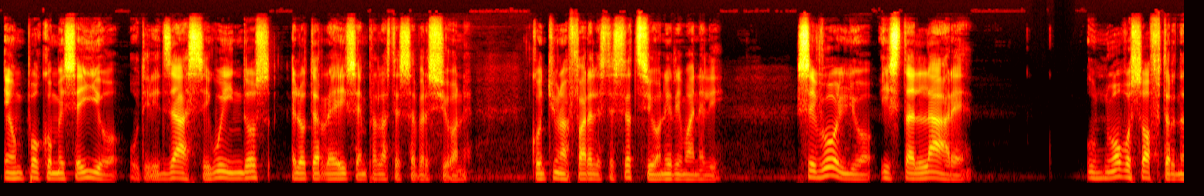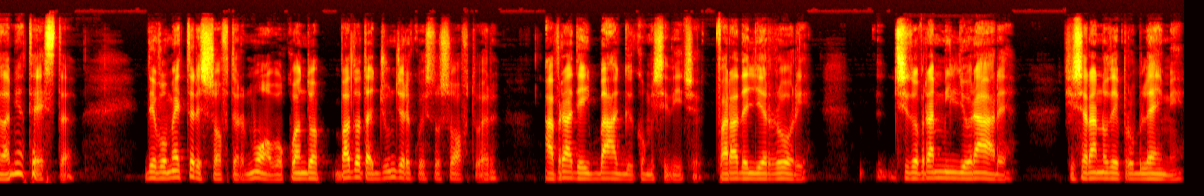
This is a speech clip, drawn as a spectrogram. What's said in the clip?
È un po' come se io utilizzassi Windows e lo terrei sempre alla stessa versione. Continua a fare le stesse azioni e rimane lì. Se voglio installare un nuovo software nella mia testa, devo mettere software nuovo. Quando vado ad aggiungere questo software, avrà dei bug, come si dice, farà degli errori, si dovrà migliorare, ci saranno dei problemi,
